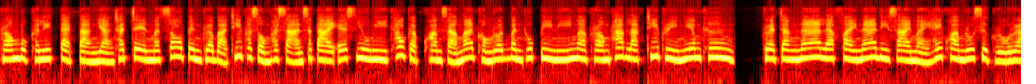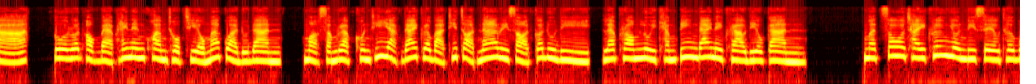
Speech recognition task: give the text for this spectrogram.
พร้อมบุคลิกแตกต่างอย่างชัดเจนมัตโซเป็นกระบะที่ผสมผสานสไตล์ SUV เข้ากับความสามารถของรถบรรทุกปีนี้มาพร้อมภาพลักษณ์ที่พรีเมียมขึ้น กระจังหน้าและไฟหน้าดีไซน์ใหม่ให้ความรู้สึกหรูหรา ตัวรถออกแบบให้เน้นความโฉบเฉี่ยวมากกว่าดุดัน เหมาะสำหรับคนที่อยากได้กระบะที่จอดหน้ารีสอร์ทก็ดูดี และพร้อมลุยแคมปิ้งได้ในคราวเดียวกัน มัตโซใช้เครื่องยนต์ดีเซลเทอร์โบ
